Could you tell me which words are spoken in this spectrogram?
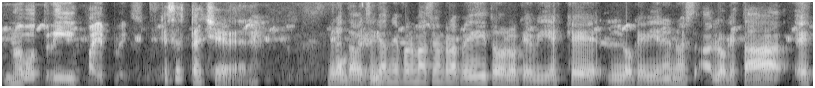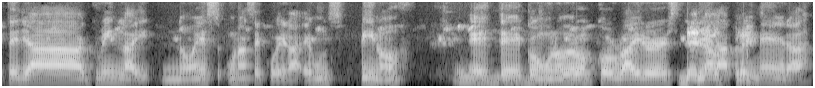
nuevo Tree Fireplace. Eso está chévere. Mira, estaba okay. chequeando información rapidito, lo que vi es que lo que viene no es, lo que está este ya Greenlight no es una secuela, es un spin-off este, con uno de los co-writers de, de la primera,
